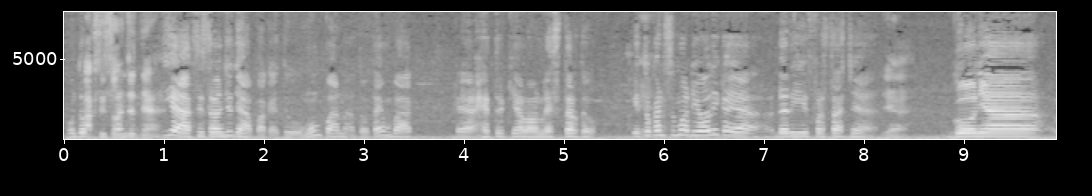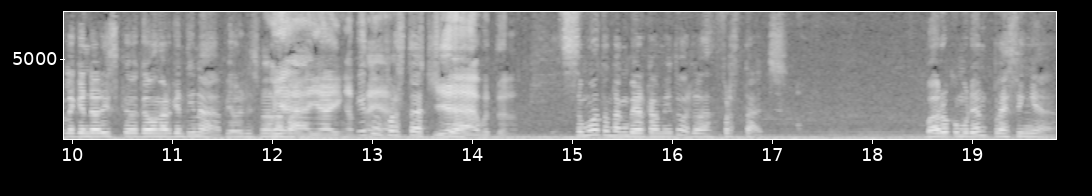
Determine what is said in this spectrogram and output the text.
untuk aksi selanjutnya? Iya aksi selanjutnya apakah itu ngumpan atau tembak kayak hat tricknya lawan Leicester tuh. Itu Oke. kan semua diawali kayak dari first touchnya. Ya golnya legendaris ke gawang Argentina Piala Dunia 98 oh iya iya ingat itu saya. first touch juga. iya betul. Semua tentang Bergkamp itu adalah first touch. Baru kemudian placingnya.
